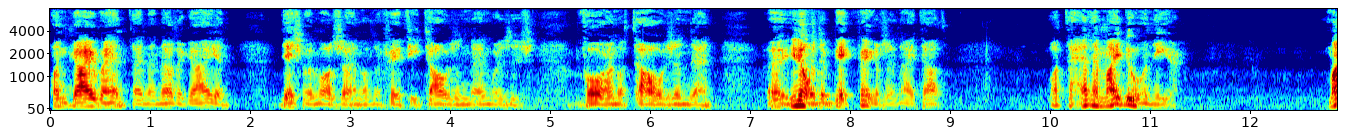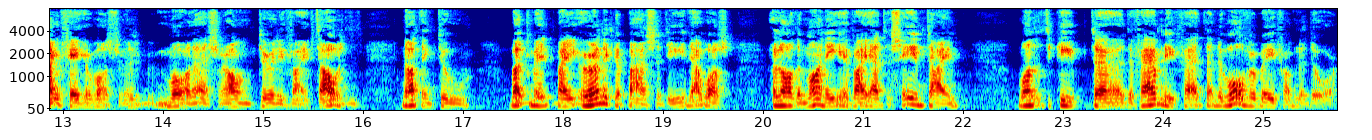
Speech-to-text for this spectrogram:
one guy went and another guy and this one was 150,000 then was this 400,000 and uh, you know the big figures. And I thought what the hell am I doing here? My figure was uh, more or less around 35,000 nothing to but with my earning capacity that was a lot of money if I at the same time wanted to keep the, the family fed and the wolf away from the door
